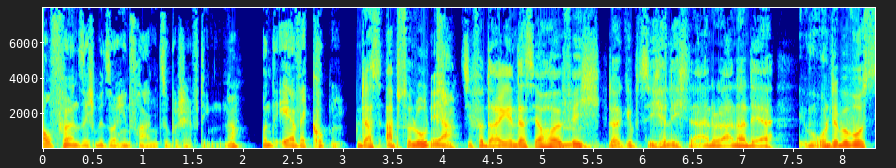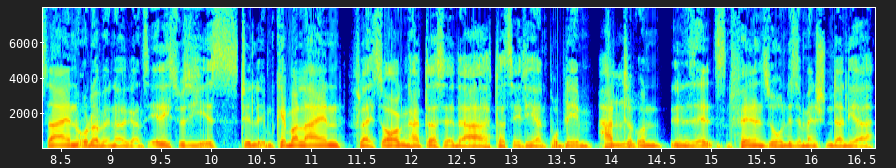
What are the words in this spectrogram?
aufhören, sich mit solchen Fragen zu beschäftigen. Ne? und eher weggucken. Das absolut. Ja. Sie verdrängen das ja häufig. Mhm. Da gibt es sicherlich den einen oder anderen, der im Unterbewusstsein oder wenn er ganz ehrlich zu sich ist, still im Kämmerlein, vielleicht Sorgen hat, dass er da tatsächlich ein Problem hat. Mhm. Und in den seltensten Fällen suchen diese Menschen dann ja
